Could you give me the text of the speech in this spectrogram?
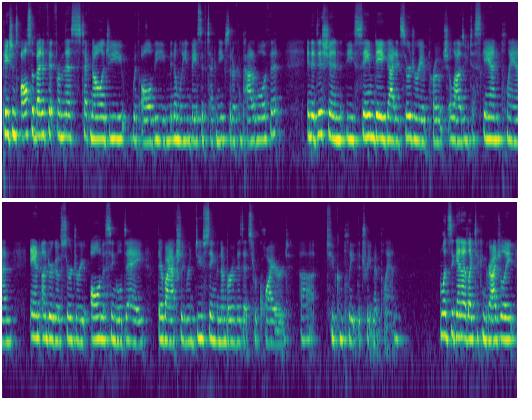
Patients also benefit from this technology with all the minimally invasive techniques that are compatible with it. In addition, the same day guided surgery approach allows you to scan, plan, and undergo surgery all in a single day, thereby actually reducing the number of visits required uh, to complete the treatment plan. Once again, I'd like to congratulate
